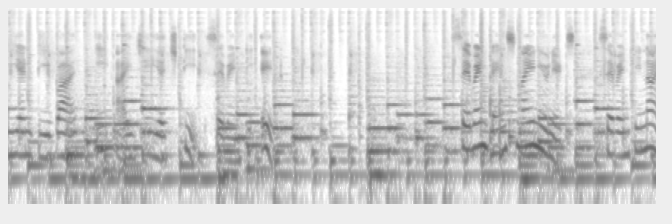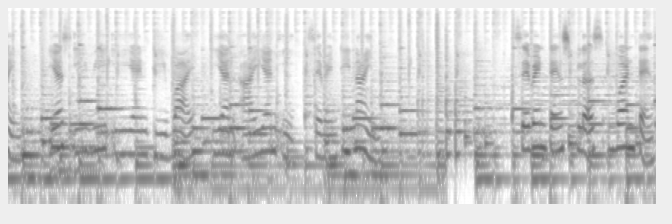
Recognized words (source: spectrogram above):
E N T Y E I G H T 78 7 times 9 units 79 S E V E N T Y N I N E 79 7 tens plus 1 tens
